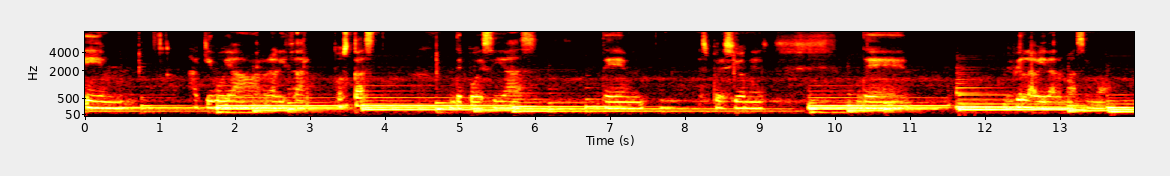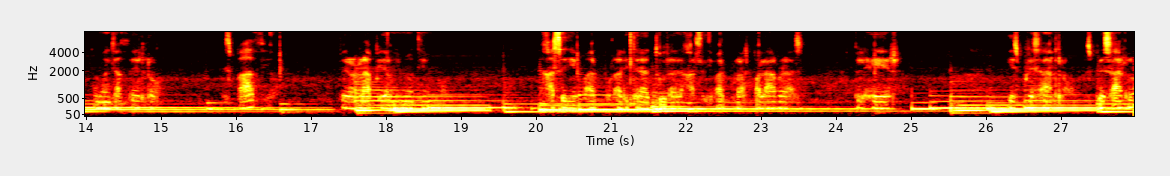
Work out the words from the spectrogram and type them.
Aquí voy a realizar podcast de poesías, de expresiones, de vivir la vida al máximo, como hay que hacerlo, despacio, pero rápido al mismo tiempo. Dejarse llevar por la literatura, dejarse llevar por las palabras, leer y expresarlo, expresarlo,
